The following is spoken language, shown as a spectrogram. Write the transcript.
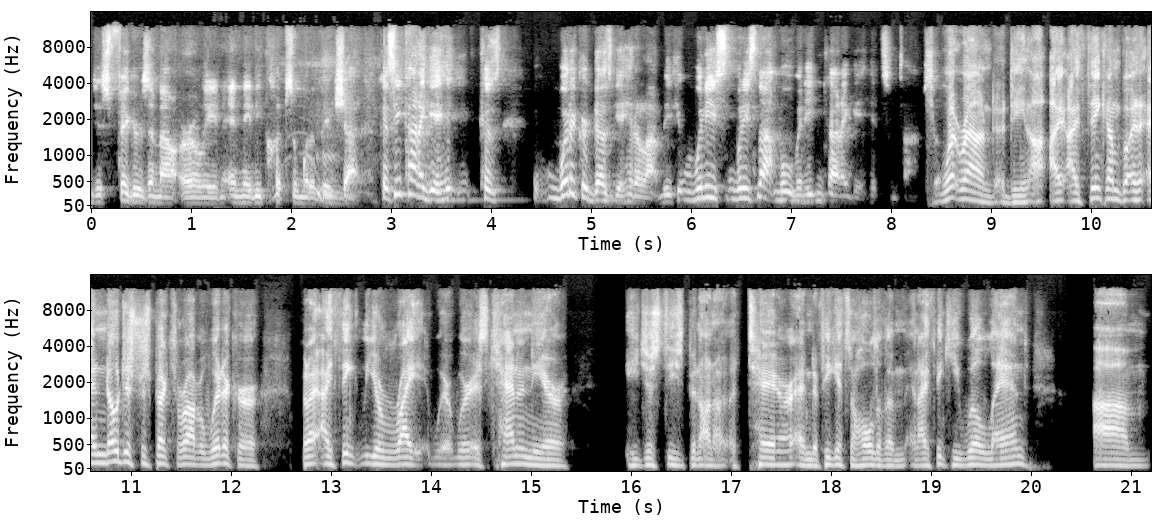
just figures him out early and, and maybe clips him with a big hmm. shot because he kind of get because Whitaker does get hit a lot because when he's when he's not moving, he can kind of get hit sometimes. So. What round, Din? I I think I'm going, and no disrespect to Robert Whitaker, but I, I think you're right. Where whereas Cannonier, he just he's been on a, a, tear, and if he gets a hold of him, and I think he will land. Um,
